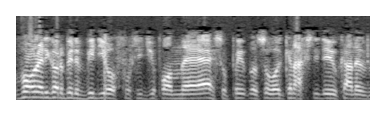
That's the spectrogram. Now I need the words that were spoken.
we've already got a bit of video footage up on there, so people so we can actually do kind of.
